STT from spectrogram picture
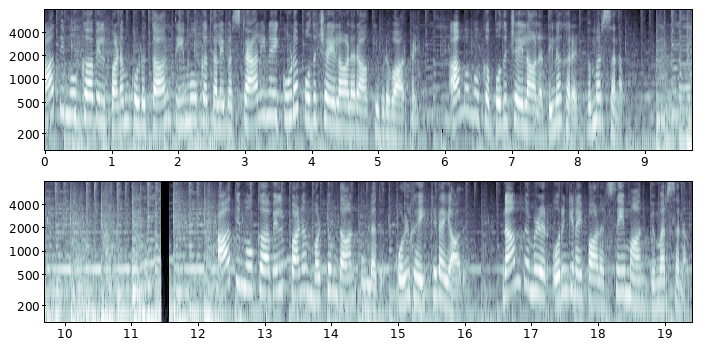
அதிமுகவில் பணம் கொடுத்தால் திமுக தலைவர் ஸ்டாலினை கூட பொதுச் செயலாளர் ஆக்கிவிடுவார்கள் அமமுக பொதுச் செயலாளர் தினகரன் விமர்சனம். அதிமுகவில் பணம் மட்டும்தான் உள்ளது கொள்கை கிடையாது. நாம் தமிழர் ஒருங்கிணைப்பாளர் சீமான் விமர்சனம்.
